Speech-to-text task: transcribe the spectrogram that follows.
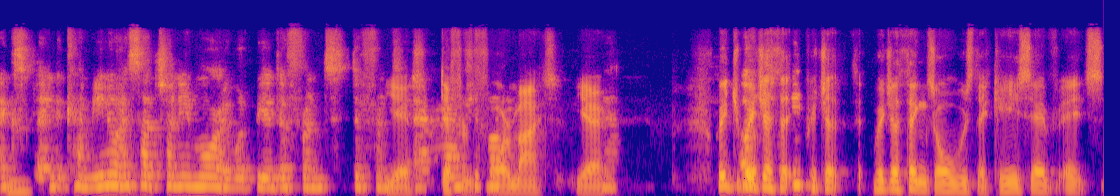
explain the Camino as such anymore. It would be a different different Yes, if different format. Yeah. Yeah. Which which I Okay. think which I, which I think is always the case. It's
